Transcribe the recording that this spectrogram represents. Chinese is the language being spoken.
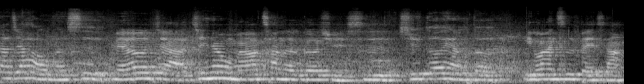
大家好，我们是美二甲，今天我们要唱的歌曲是徐歌阳的《一万次悲伤》。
